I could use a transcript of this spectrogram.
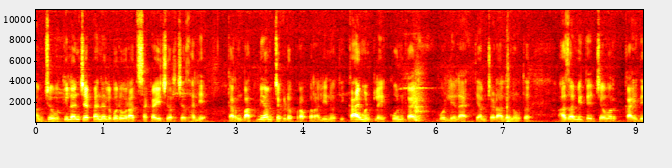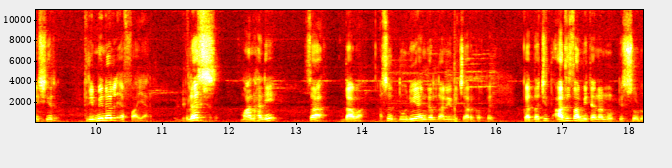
आमच्या वकिलांच्या पॅनलबरोबर आज सकाळी चर्चा झाली आहे. कारण बातमी आमच्याकडं प्रॉपर आली नव्हती. काय म्हटलं आहे कोण काय बोललेलं आहे ते आमच्याकडे आलं नव्हतं. आज आम्ही त्यांच्यावर कायदेशीर criminal F I R plus मानहानीचा दावा असं दोन्ही अँगलनं आम्ही विचार करतो आहे कदाचित आजच आम्ही त्यांना नोटीस सोडू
